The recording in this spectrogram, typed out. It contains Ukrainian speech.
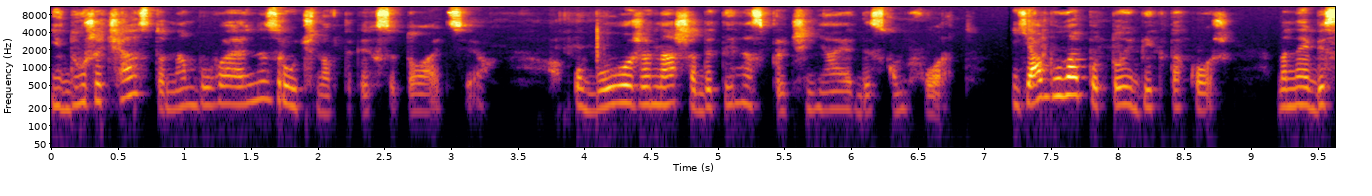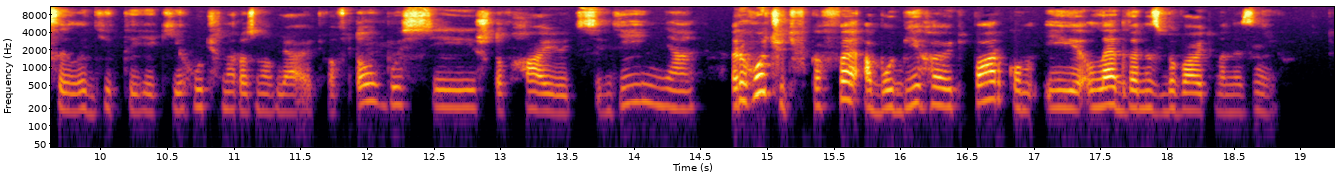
І дуже часто нам буває незручно в таких ситуаціях. О Боже, наша дитина спричиняє дискомфорт. Я була по той бік також. Мене бісили діти, які гучно розмовляють в автобусі, штовхають сидіння, регочуть в кафе або бігають парком і ледве не збивають мене з ніг.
